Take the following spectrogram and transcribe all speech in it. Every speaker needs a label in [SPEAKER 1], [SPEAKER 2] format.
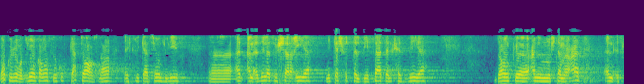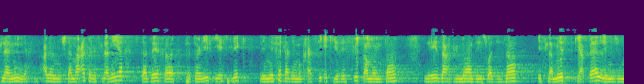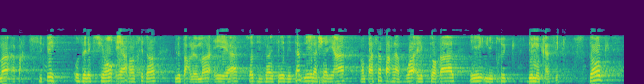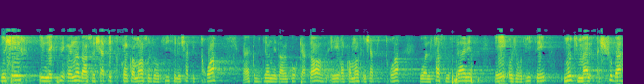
[SPEAKER 1] Donc aujourd'hui on commence le cours 14 dans l'explication du livre euh, Al-Adillat al-Shar'iyya li kashf al-talbisat al-hizbiyya. Donc euh, al-mujtama'at al-islamiyya. Al-mujtama'at al-islamiyya c'est-à-dire euh, c'est un livre qui explique les méfaits de la démocratie et qui réfute en même temps les arguments des soi-disant islamistes qui appellent les musulmans à participer aux élections et à rentrer dans le Parlement et à soi-disant essayer d'établir la charia en passant par la voie électorale et les trucs démocratiques. Donc, le cheikh, il l'explique maintenant dans ce chapitre qu'on commence aujourd'hui, c'est le chapitre 3, hein, comme je dis, on est dans le cours 14 et on commence le chapitre 3, ou al-fasl al-thalith, et aujourd'hui c'est Mujmal al-shubah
